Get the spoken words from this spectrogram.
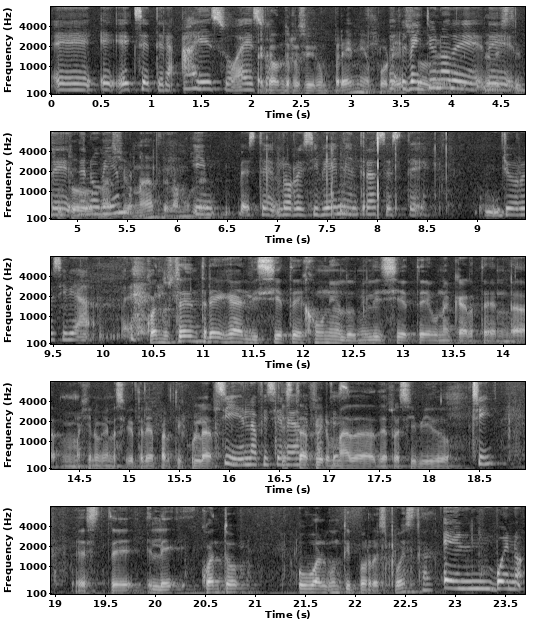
eh, eh, etcétera. A eso, a eso. Acaban de recibir un premio por el eso. 21 de, de- de- Instituto de noviembre. Nacional de la Mujer. Y este, lo recibí mientras este, yo recibía. Cuando usted entrega el 17 de junio del 2017 una carta en la, me imagino que en la Secretaría Particular, Sí, en la oficialidad está de firmada de recibido, Sí. este, le, ¿cuánto hubo algún tipo de respuesta? En- bueno,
